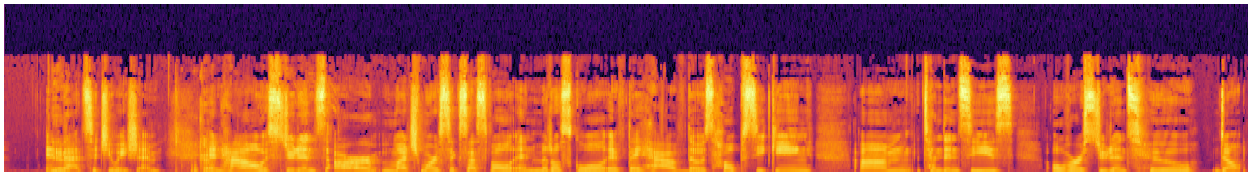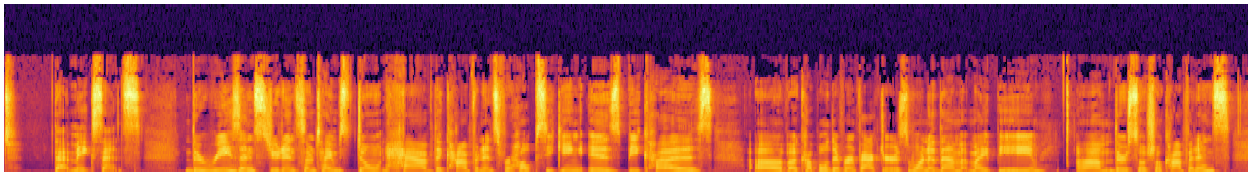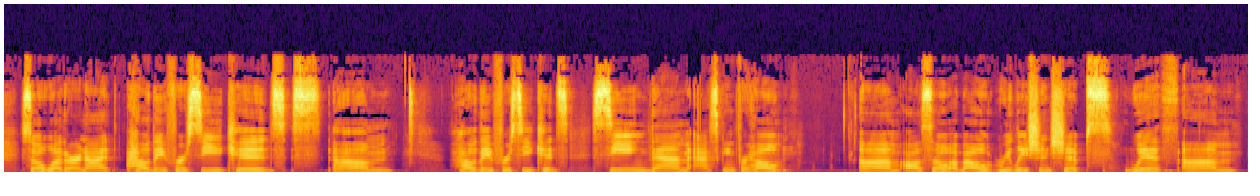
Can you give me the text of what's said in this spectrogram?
in Yeah. that situation. Okay. And how students are much more successful in middle school if they have those help seeking um, tendencies over students who don't. That makes sense. The reason students sometimes don't have the confidence for help seeking is because of a couple different factors. One of them might be um, their social confidence. So, whether or not how they foresee kids, um, how they foresee kids seeing them, asking for help. Um, also, about relationships with um,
